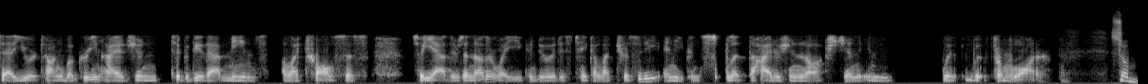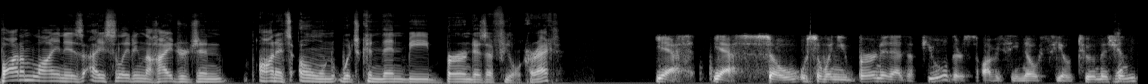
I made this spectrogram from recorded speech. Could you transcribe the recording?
said, you were talking about green hydrogen. Typically, that means electrolysis. So yeah, there's another way you can do it: is take electricity and you can split the hydrogen and oxygen in with, with, from water. So, bottom line is isolating the hydrogen on its own, which can then be burned as a fuel. Correct? Yes, yes. So, so when you burn it as a fuel, there's obviously no CO two emissions,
